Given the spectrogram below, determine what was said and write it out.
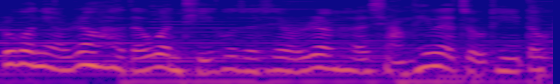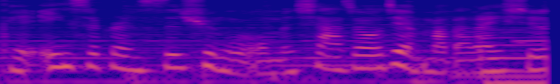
如果你有任何的问题，或者是有任何想听的主题，都可以 Instagram 私讯我。我们下周见，马达来修。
